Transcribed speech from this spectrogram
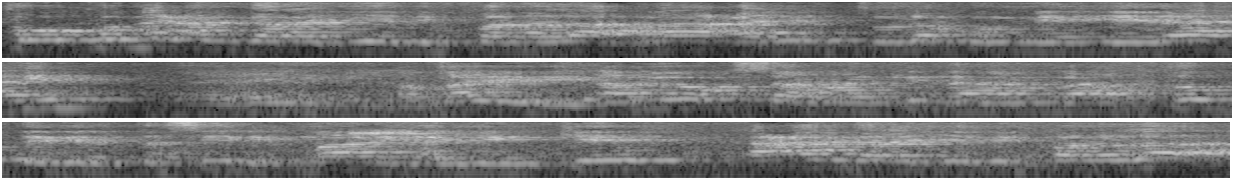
توكم عنقر يلي فنلا ما علمت لكم من إله غيري. أم يكسر من كنا هم تبدأ التسينك ما رجع ينك أعنقر يلي فنلا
